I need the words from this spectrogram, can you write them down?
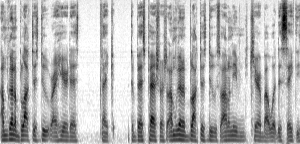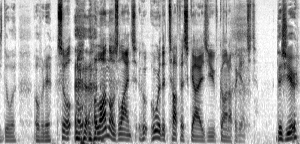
I'm gonna block this dude right here. That's like the best pass rusher. I'm gonna block this dude, so I don't even care about what this safety's doing over there. So along those lines, who, who are the toughest guys you've gone up against this year?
